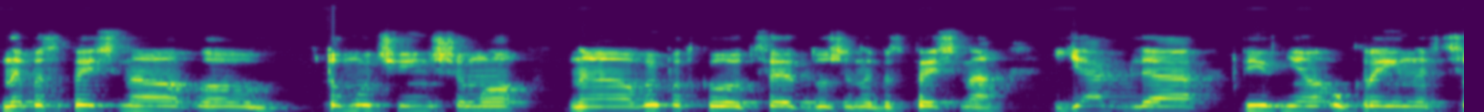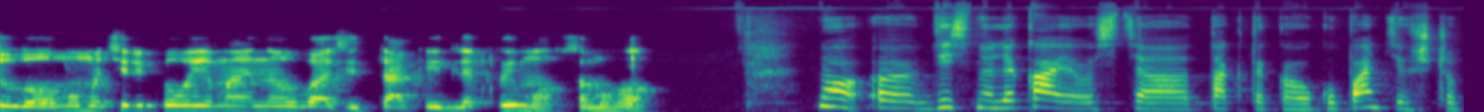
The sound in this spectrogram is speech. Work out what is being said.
небезпечно в тому чи іншому е, випадку. Це дуже небезпечно як для півдня України в цілому, материково я маю на увазі, так і для Криму самого. Ну е, дійсно лякає ось ця тактика окупантів, що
